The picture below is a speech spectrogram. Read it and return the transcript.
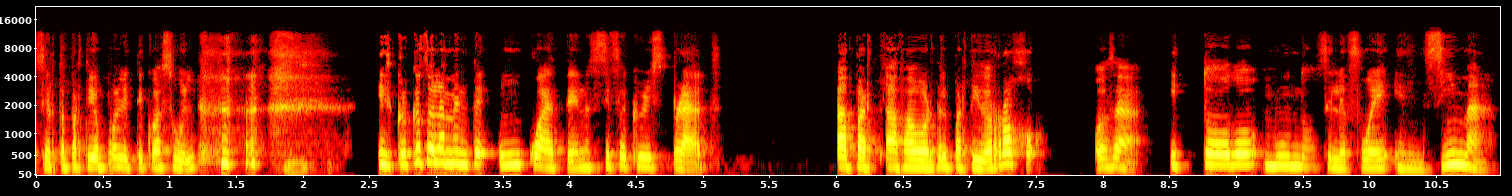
cierto partido político azul, y creo que solamente un cuate, no sé si fue Chris Pratt, a favor del partido rojo. O sea, y todo mundo se le fue encima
